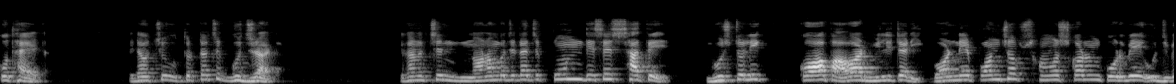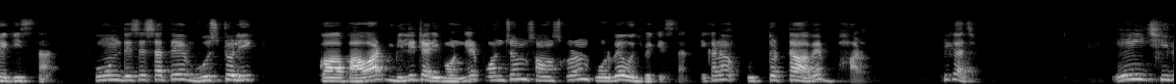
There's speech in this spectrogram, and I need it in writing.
কোথায় এটা? এটা হচ্ছে, উত্তরটা হচ্ছে গুজরাটে। এখানে হচ্ছে ন নম্বর যেটা হচ্ছে কোন দেশের সাথে ভূস্টলিক ক পাওয়ার মিলিটারি বর্ণের পঞ্চম সংস্করণ করবে উজবেকিস্তান? কোন দেশের সাথে ভূস্টলিক ক পাওয়ার মিলিটারি বর্ণের পঞ্চম সংস্করণ করবে উজবেকিস্তান? এখানে উত্তরটা হবে ভারত। ঠিক আছে? এই ছিল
